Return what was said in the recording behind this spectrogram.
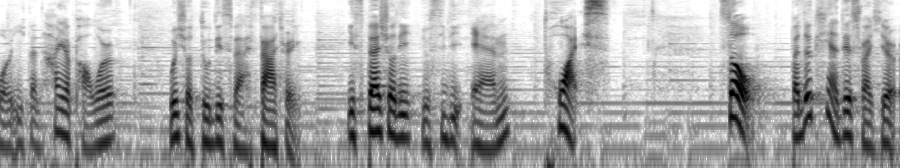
or even higher power, we should do this by factoring. Especially you see the m twice. So by looking at this right here,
